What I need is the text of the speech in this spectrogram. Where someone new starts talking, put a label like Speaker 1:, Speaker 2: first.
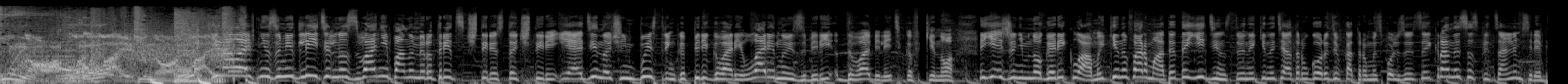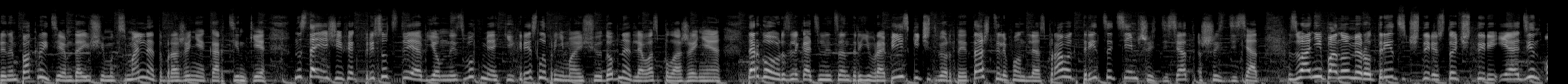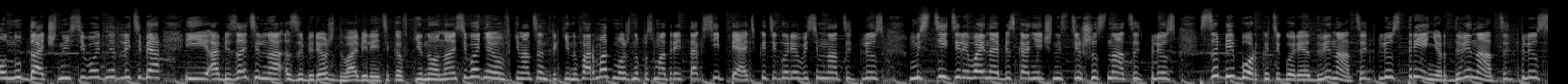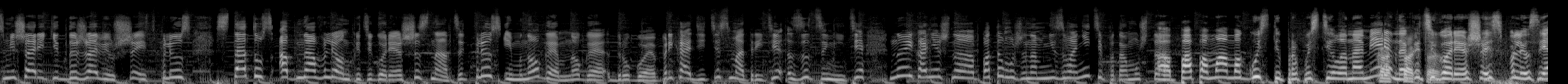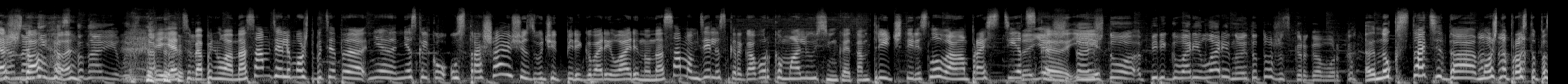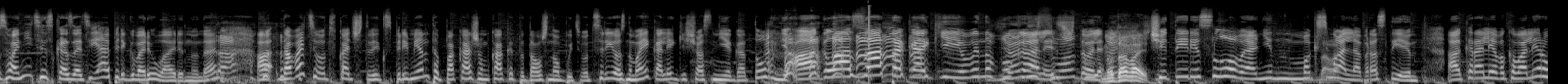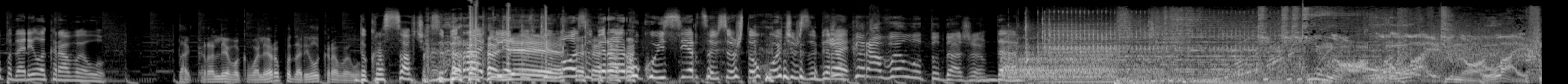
Speaker 1: Кино. Лайф. Кино. Лайф.
Speaker 2: Кинолайф незамедлительно звони по номеру 34 104 и один очень быстренько переговори Ларину и забери два билетика в кино. Есть же немного рекламы. Киноформат — это единственный кинотеатр в городе, в котором используются экраны со специальным серебряным покрытием, дающий максимальное отображение картинки. Настоящий эффект присутствия, объемный звук, мягкие кресла, принимающие удобное для вас положение. Торгово-развлекательный центр «Европейский», четвертый этаж, телефон для справок 37 60 60. Звони по номеру 34 104 и 1, он удачный сегодня для тебя, и обязательно заберешь два билетика в кино. Ну а сегодня в киноцентре «Киноформат» можно посмотреть «Такси 5», категория 18+, «Мстители. Война бесконечности» 16+, «Собибор» категория 12+, «Тренер» 12+, «Смешарики Дежавю» 6+, «Статус обновлен» категория 16+, и многое-многое другое. Приходите, смотрите, зацените. Ну и, конечно, потом уже нам не звоните, потому что...
Speaker 3: А, папа, мама, гусь ты пропустила намеренно, категория 6+. Я,
Speaker 2: я
Speaker 3: ждала.
Speaker 2: да.
Speaker 3: Я тебя поняла. На самом деле, может быть, это не, несколько устрашающе звучит, переговори Ларину. На самом деле, скороговорка малюсенькая. Там 3-4 слова, она
Speaker 2: Да
Speaker 3: простецкая.
Speaker 2: я считаю,
Speaker 3: и...
Speaker 2: что переговори Ларри, но это тоже скороговорка.
Speaker 3: Э, Ну, кстати, да, можно просто позвонить и сказать, я переговорю Ларину, да?
Speaker 2: Да.
Speaker 3: А давайте вот в качестве эксперимента покажем, как это должно быть. Вот серьезно, мои коллеги сейчас не готовы. не- А глаза-то какие! Вы напугались, что ли?
Speaker 4: Ну, давай.
Speaker 3: Четыре слова, и они максимально простые. А королева кавалеру подарила каравеллу.
Speaker 4: Так, королева кавалеру подарила каравеллу.
Speaker 3: Да красавчик, забирай билеты в кино, забирай руку и сердце, все, что хочешь,
Speaker 2: И
Speaker 3: забирай.
Speaker 2: каравеллу туда же.
Speaker 3: Да.
Speaker 1: Кино. Лайф. Кино. Лайф.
